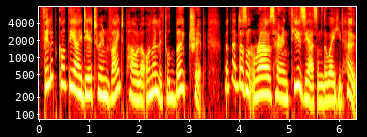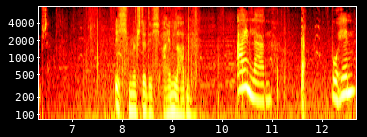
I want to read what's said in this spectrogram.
Philip got the idea to invite Paula on a little boat trip, but that doesn't rouse her enthusiasm the way he'd hoped. Ich möchte dich einladen. Einladen. Wohin?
